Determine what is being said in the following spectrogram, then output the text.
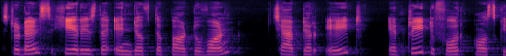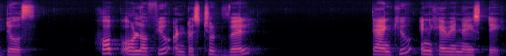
Students, here is the end of the part 1, chapter 8, a treat for mosquitoes. Hope all of you understood well. Thank you and have a nice day.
